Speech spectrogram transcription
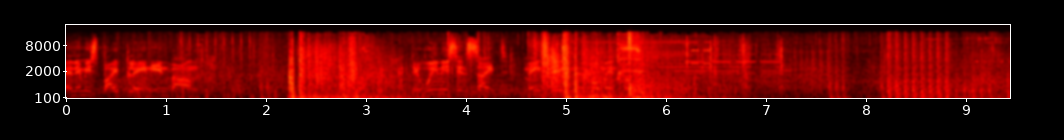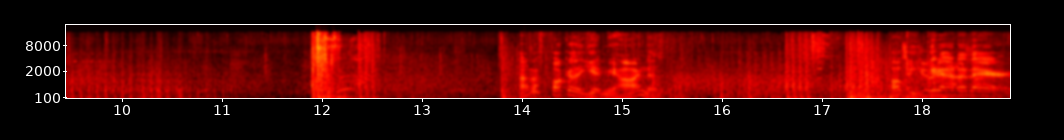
Enemy spy plane inbound. The win is in sight. Maintain the momentum. How the fuck are they getting behind us? Funky, get out of there.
